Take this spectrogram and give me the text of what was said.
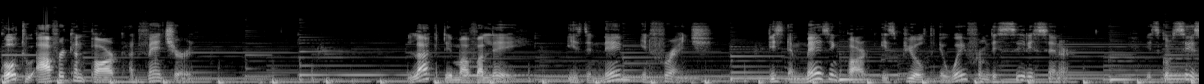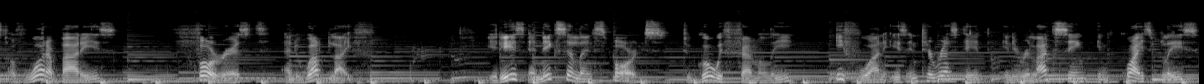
Go to African Park Adventure. Lac de Ma Vallée is the name in French. This amazing park is built away from the city center. It consists of water bodies, forests, and wildlife. It is an excellent spot to go with family if one is interested in relaxing in quiet place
